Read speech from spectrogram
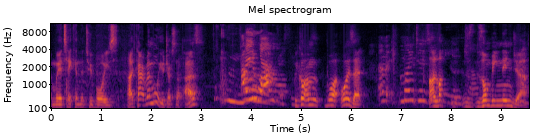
and we're taking the two boys. I can't remember what you're dressing up as. I know. We got um what what is it? Um, mine is I like z- zombie ninja.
